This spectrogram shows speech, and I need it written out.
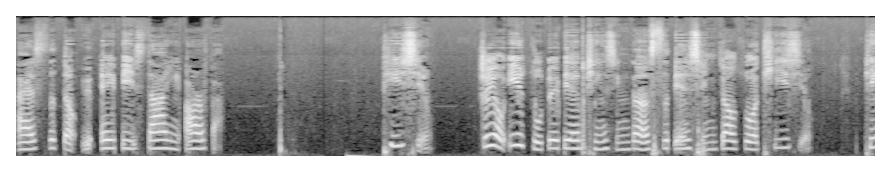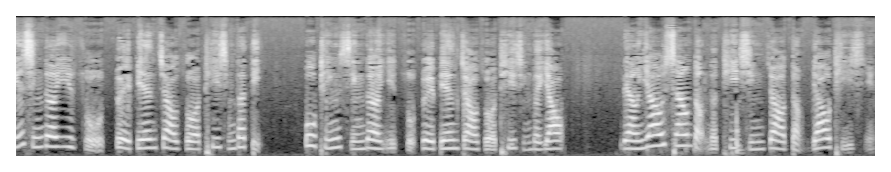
S 等于 AB sin 阿尔法。梯形，只有一组对边平行的四边形叫做梯形，平行的一组对边叫做梯形的底，不平行的一组对边叫做梯形的腰。两腰相等的梯形叫等腰梯形，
